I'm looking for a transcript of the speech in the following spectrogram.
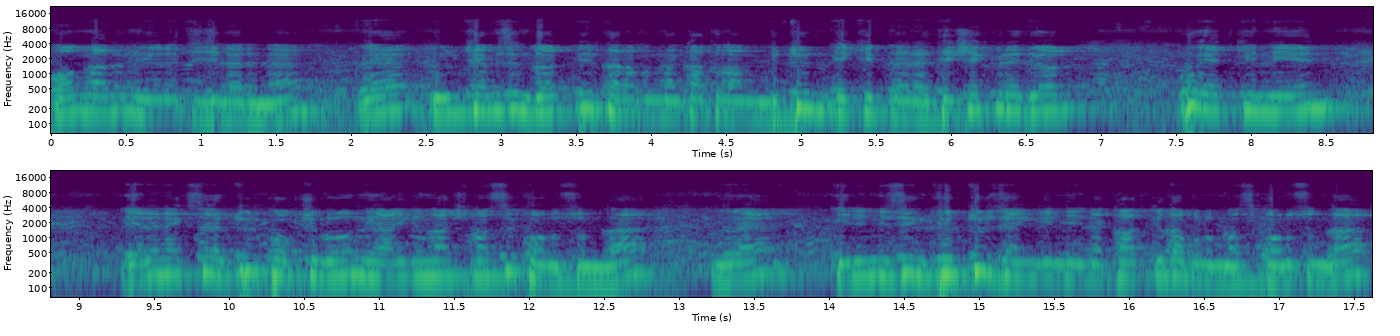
onların yöneticilerine ve ülkemizin dört bir tarafından katılan bütün ekiplere teşekkür ediyor. Bu etkinliğin geleneksel Türk okçuluğun yaygınlaşması konusunda ve ilimizin kültür zenginliğine katkıda bulunması konusunda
